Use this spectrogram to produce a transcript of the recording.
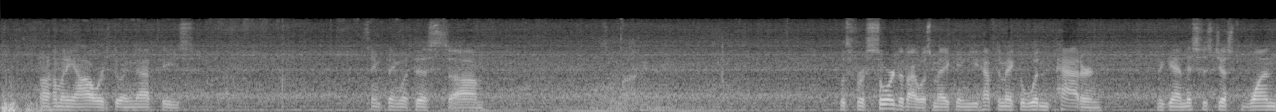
I don't know how many hours doing that piece. Same thing with this. Um, was for a sword that I was making. You have to make a wooden pattern Again, this is just one,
